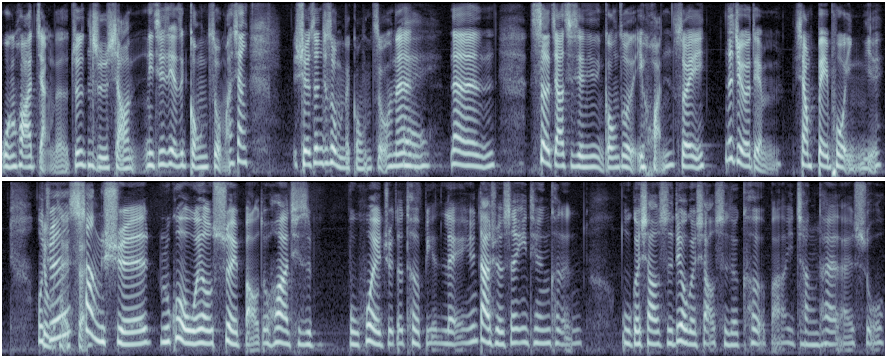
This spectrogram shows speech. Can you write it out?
文花讲的，就是直销，嗯、你其实也是工作嘛，像学生就是我们的工作，那那社交其实你工作的一环，所以那就有点像被迫营业。我觉得上学如果我有睡饱的话，其实不会觉得特别累，因为大学生一天可能五个小时、六个小时的课吧，以常态来说，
